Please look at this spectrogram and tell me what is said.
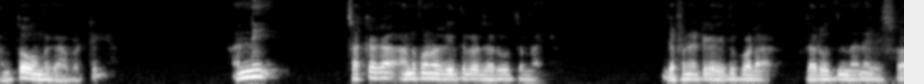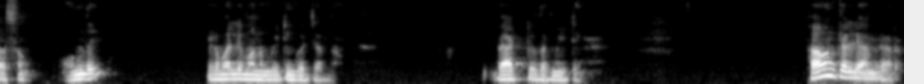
ఎంతో ఉంది కాబట్టి అన్నీ చక్కగా అనుకున్న రీతిలో జరుగుతున్నాయి. డెఫినెట్గా ఇది కూడా జరుగుతుందనే విశ్వాసం ఉంది. ఇక మళ్ళీ మనం మీటింగ్కి వచ్చేద్దాం back to the meeting Pawan Kalyan garu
